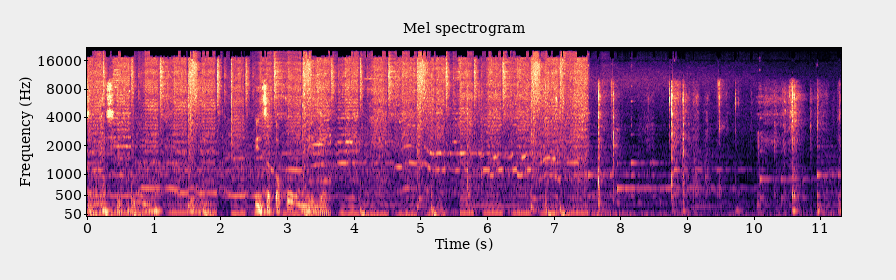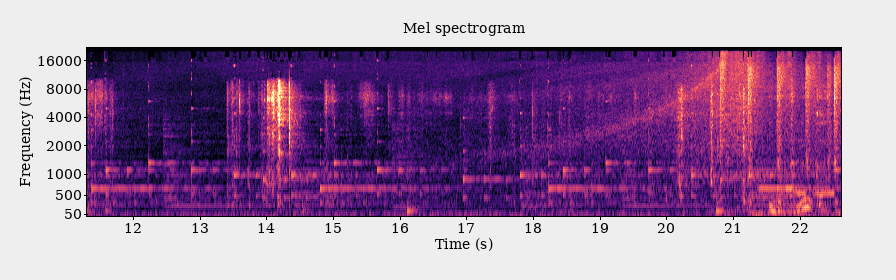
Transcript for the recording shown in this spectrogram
Зараз відкроємо. Він запакований йде. Новинка.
